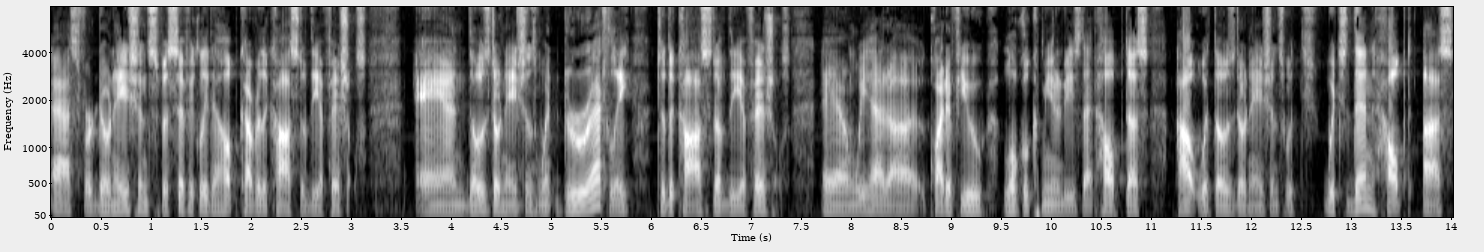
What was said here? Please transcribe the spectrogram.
asked for donations specifically to help cover the cost of the officials. And those donations went directly to the cost of the officials. And we had uh, quite a few local communities that helped us out with those donations, which, which then helped us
